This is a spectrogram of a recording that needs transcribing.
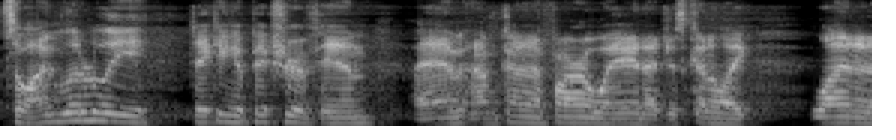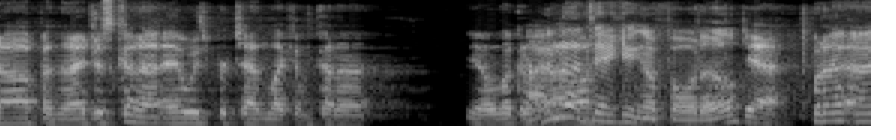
So I'm literally taking a picture of him. I am, I'm kind of far away, and I just kind of like line it up, and then I just kind of I always pretend like I'm kind of you know looking around. I'm not taking a photo. yeah, but I, I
